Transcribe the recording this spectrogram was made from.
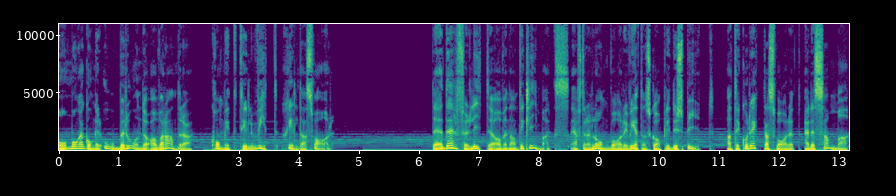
och många gånger oberoende av varandra kommit till vitt skilda svar. Det är därför lite av en antiklimax efter en långvarig vetenskaplig dispyt att det korrekta svaret är detsamma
